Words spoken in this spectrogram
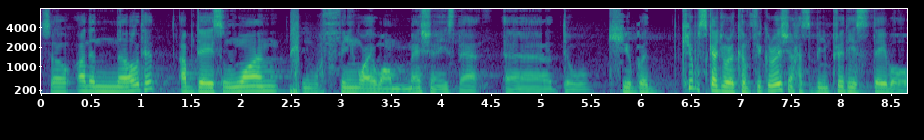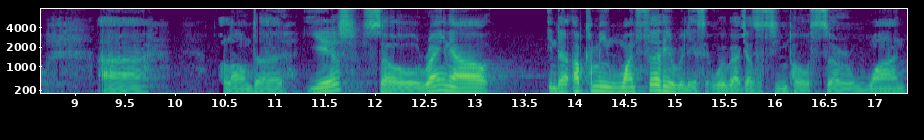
So on the noted updates, one thing I want to mention is that uh, the kube, kube scheduler configuration has been pretty stable uh, along the years. So right now, in the upcoming 130 release, we will just simple serve one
